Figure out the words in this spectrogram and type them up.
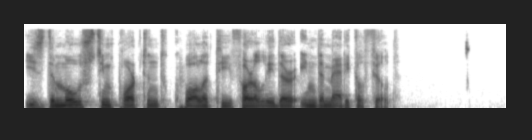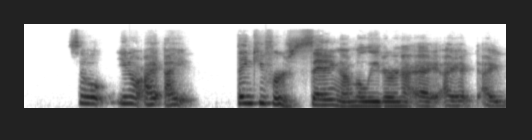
is the most important quality for a leader in the medical field? So, you know, I, I thank you for saying I'm a leader, and I, I, I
